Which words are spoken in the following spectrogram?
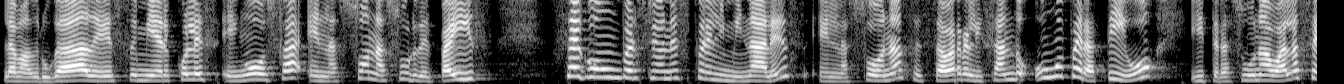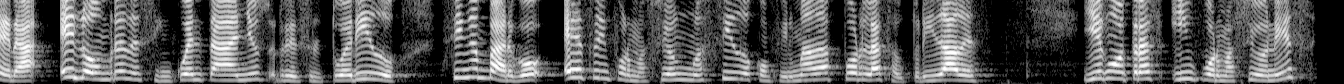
la madrugada de este miércoles en Osa, en la zona sur del país. Según versiones preliminares, en la zona se estaba realizando un operativo y tras una balacera, el hombre de 50 años resultó herido. Sin embargo, esa información no ha sido confirmada por las autoridades. Y en otras informaciones,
